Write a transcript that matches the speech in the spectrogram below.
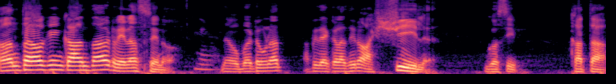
කාන්තාවකෙන් කාන්තාවට වෙනස් වෙනවා. ඔබට වනත් අපි දැකලා තියෙන අශ්වීල ගොසිප් කතා.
